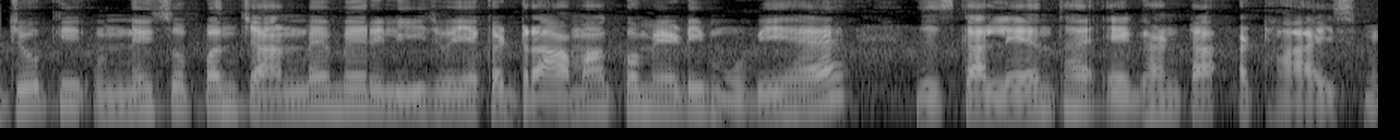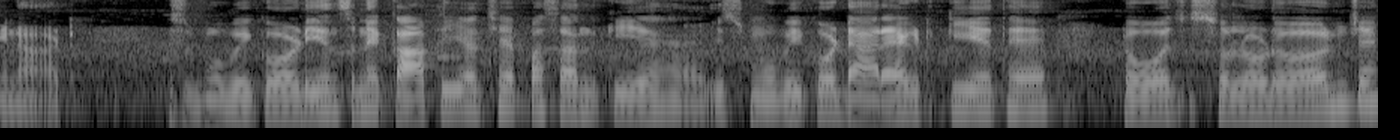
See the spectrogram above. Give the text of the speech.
जो कि उन्नीस सौ पंचानवे में रिलीज़ हुई एक ड्रामा कॉमेडी मूवी है, जिसका लेंथ है एक घंटा अट्ठाईस मिनट। इस मूवी को ऑडियंस ने काफ़ी अच्छे पसंद किए हैं। इस मूवी को डायरेक्ट किए थे टोज सोलोडोन्ज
